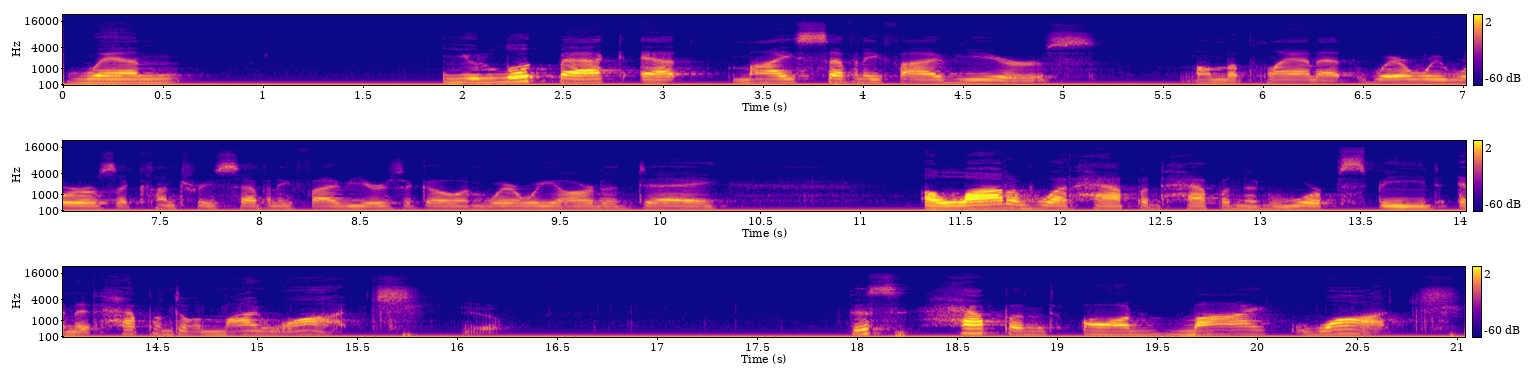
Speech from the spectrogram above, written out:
When you look back at my 75 years on the planet, where we were as a country 75 years ago and where we are today, a lot of what happened happened in warp speed, and it happened on my watch. Yeah. This happened on my watch.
